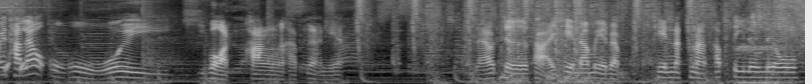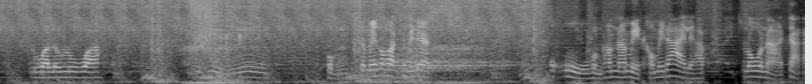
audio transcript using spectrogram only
ไม่ทันแล้ว โอ้โหคีย์บอร์ดพังอะครับงานเนี้ย แล้วเจอสายเชนดาเมจแบบเชนหนักๆครับตีเร็วๆ รัวๆรัวๆผมจะไม่รอดใช่ไหมเนี่ย โอ้โห ผมทำดาเมจเขาไม่ได้เลยครับ โลหนาจัด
